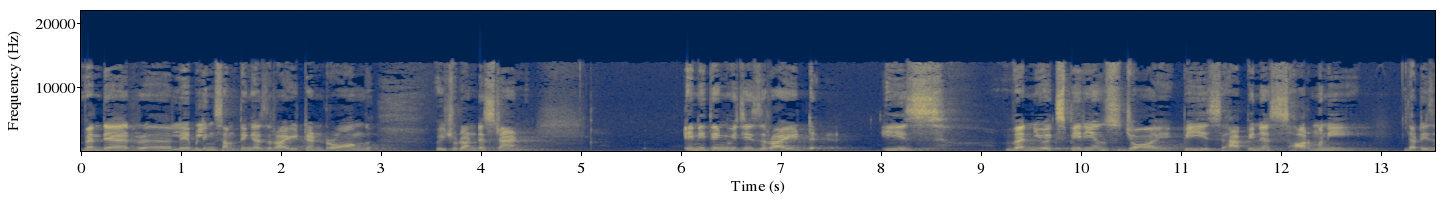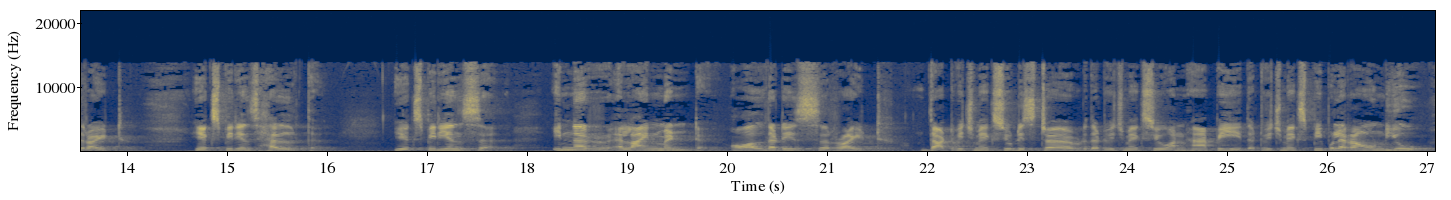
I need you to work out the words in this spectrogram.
When they are uh, labeling something as right and wrong, we should understand anything which is right is when you experience joy, peace, happiness, harmony, that is right. You experience health, you experience inner alignment, all that is right. That which makes you disturbed, that which makes you unhappy, that which makes people around you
